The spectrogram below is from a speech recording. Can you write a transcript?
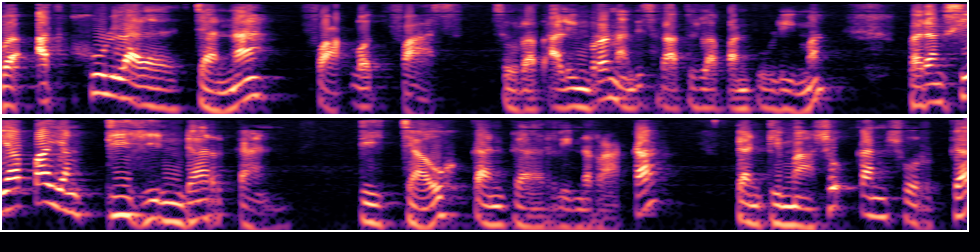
wa adkhulal jannah faqad fas. Surat Al Imran nanti 185. Barang siapa yang dihindarkan, dijauhkan dari neraka dan dimasukkan surga,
